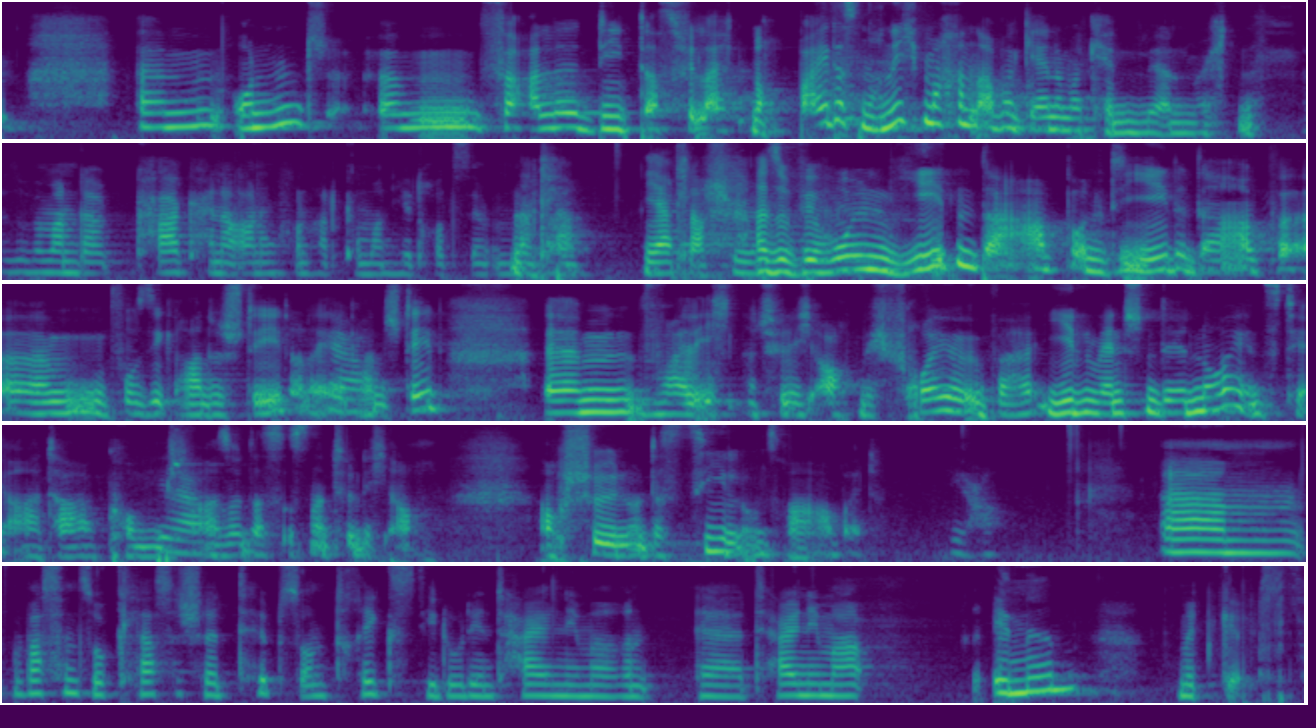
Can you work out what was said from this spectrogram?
Ähm, und ähm, für alle, die das vielleicht noch beides noch nicht machen, aber gerne mal kennenlernen möchten. Also wenn man da gar keine Ahnung von hat, kann man hier trotzdem immer. Na klar, ja klar. Schön. Also wir holen jeden da ab und jede da ab, ähm, wo sie gerade steht oder ja. er gerade steht, ähm, weil ich natürlich auch mich freue über jeden Menschen, der neu ins Theater kommt. Ja. Also das ist natürlich auch, auch schön und das Ziel unserer Arbeit. Ja. Ähm, was sind so klassische Tipps und Tricks, die du den Teilnehmerinnen, äh, TeilnehmerInnen mitgibst?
